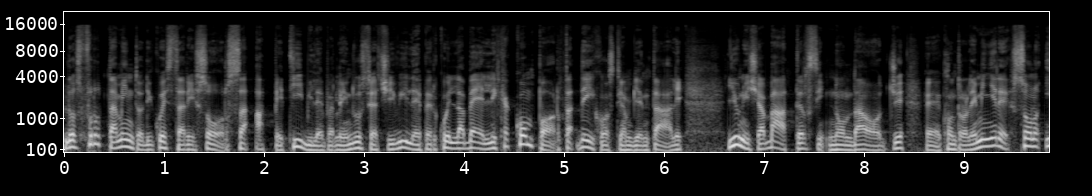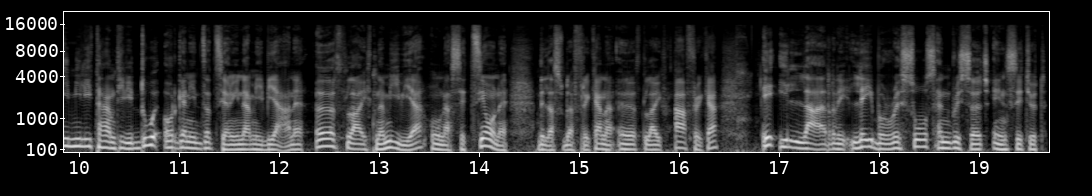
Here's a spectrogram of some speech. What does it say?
lo sfruttamento di questa risorsa, appetibile per l'industria civile e per quella bellica, comporta dei costi ambientali. Gli unici a battersi, non da oggi, eh, contro le miniere sono i militanti di due organizzazioni namibiane, Earthlife Namibia, una sezione della sudafricana Earthlife Africa, e il LARRI, Labor Resource and Research Institute,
